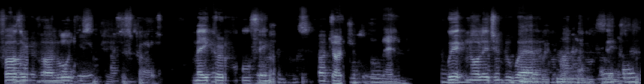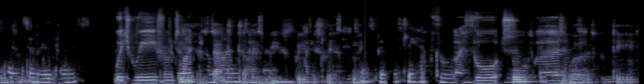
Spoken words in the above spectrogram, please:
Father of our Lord Jesus Christ, Jesus Christ, maker of all things, our judge judge of all men, we acknowledge and beware of mankind sin, sins which we from time to time time to have time committed. and grievously have Thought, by thought, Thought, word, and deed,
